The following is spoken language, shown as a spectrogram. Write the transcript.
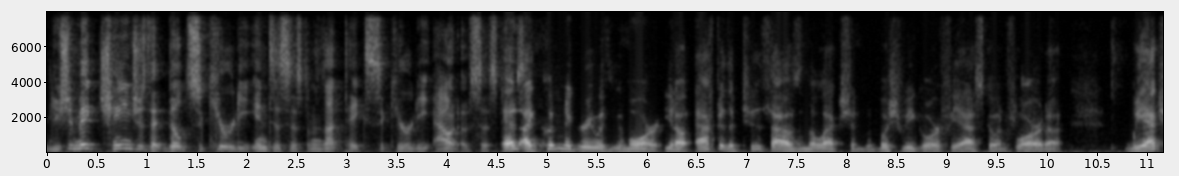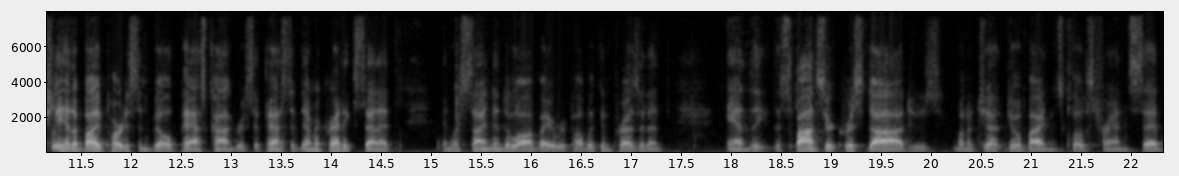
you should make changes that build security into systems, not take security out of systems. Ed, I couldn't agree with you more. You know, after the 2000 election, the Bush v. Gore fiasco in Florida, we actually had a bipartisan bill pass Congress. It passed a Democratic Senate and was signed into law by a Republican president. And the, the sponsor, Chris Dodd, who's one of Joe Biden's close friends, said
